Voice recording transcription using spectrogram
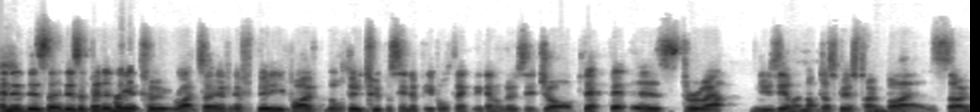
And there's a, there's a bit in there too, right? So if, if 35 or 32% of people think they're going to lose their job, that that is throughout New Zealand, not just first home buyers. So,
